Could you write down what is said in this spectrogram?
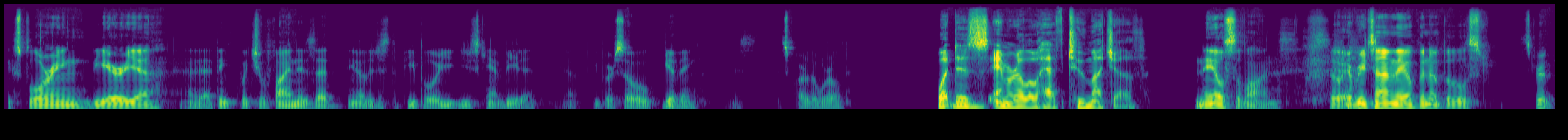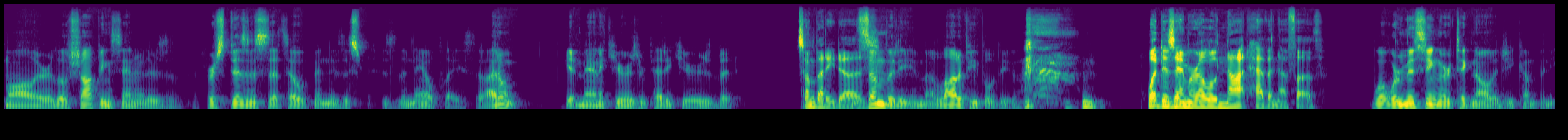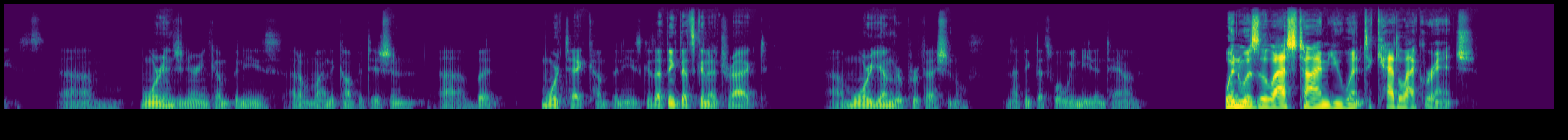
exploring the area, I, I think what you'll find is that you know they're just the people. You, you just can't beat it. You know, people are so giving in this part of the world. What does Amarillo have too much of? Nail salons. So every time they open up a little strip mall or a little shopping center, there's a, the first business that's open is this, is the nail place. So I don't get manicures or pedicures, but somebody does. Somebody, a lot of people do. what does Amarillo not have enough of? What we're missing are technology companies, um, more engineering companies. I don't mind the competition, uh, but more tech companies because I think that's going to attract uh, more younger professionals, and I think that's what we need in town. When was the last time you went to Cadillac Ranch?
